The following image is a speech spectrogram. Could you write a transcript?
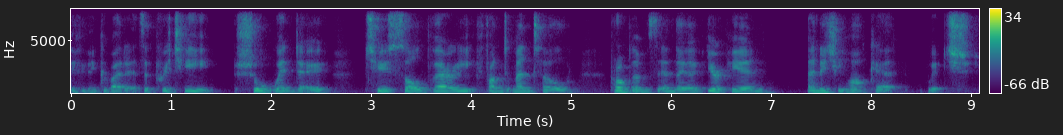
if you think about it, it's a pretty short window to solve very fundamental problems in the European energy market, which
